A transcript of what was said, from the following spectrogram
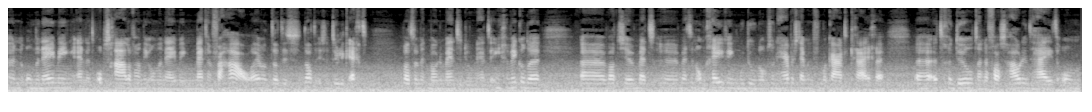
een onderneming en het opschalen van die onderneming met een verhaal. Hè? Want dat is, dat is natuurlijk echt wat we met monumenten doen. Het ingewikkelde uh, wat je met, uh, met een omgeving moet doen om zo'n herbestemming voor elkaar te krijgen. Uh, het geduld en de vasthoudendheid om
